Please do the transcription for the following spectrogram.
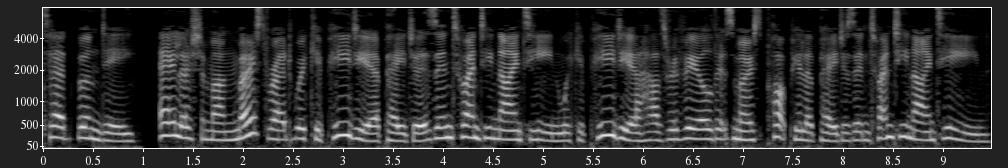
Ted Bundy. Eilish among most read Wikipedia pages in 2019 Wikipedia has revealed its most popular pages in 2019,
